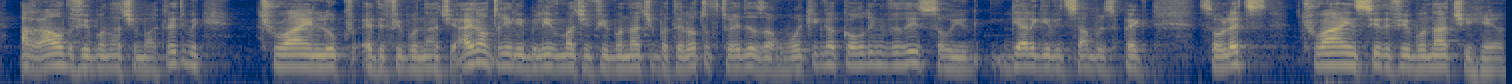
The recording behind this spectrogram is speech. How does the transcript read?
around the Fibonacci mark. Let me try and look at the Fibonacci. I don't really believe much in Fibonacci, but a lot of traders are working according to this, so you gotta give it some respect. So let's try and see the Fibonacci here.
